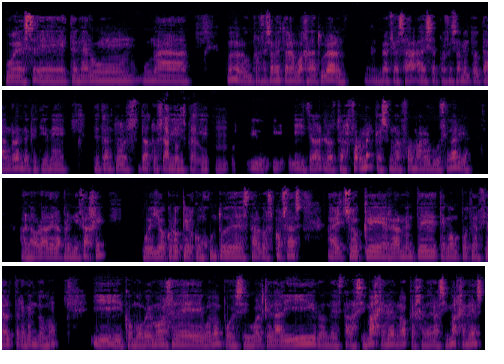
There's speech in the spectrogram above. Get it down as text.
pues eh, tener un, una, bueno, un procesamiento de lenguaje natural gracias a, ese procesamiento tan grande que tiene de tantos datos, que, y, los transformers, que es una forma revolucionaria a la hora del aprendizaje, pues yo creo que el conjunto de estas dos cosas ha hecho que realmente tenga un potencial tremendo, ¿no? Y, como vemos, eh, bueno, pues igual que DALI, donde están las imágenes, ¿no? Que generas imágenes.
